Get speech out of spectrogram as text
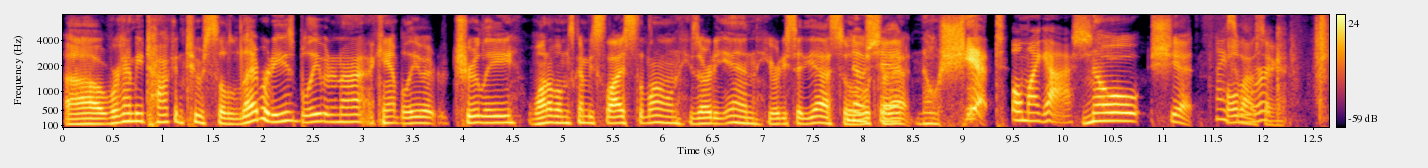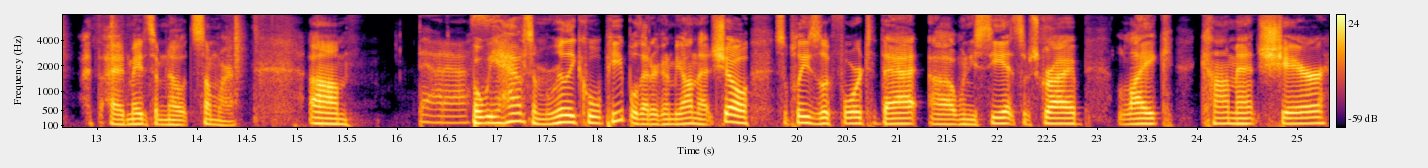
Uh, we're going to be talking to celebrities. Believe it or not, I can't believe it. Truly, one of them is going to be Sly Stallone. He's already in. He already said yes. So No look for that. No shit. Oh my gosh. No shit. Nice Hold on work. a second. I, th- I had made some notes somewhere. Um, Badass. But we have some really cool people that are going to be on that show. So please look forward to that. Uh, when you see it, subscribe, like, comment, share.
